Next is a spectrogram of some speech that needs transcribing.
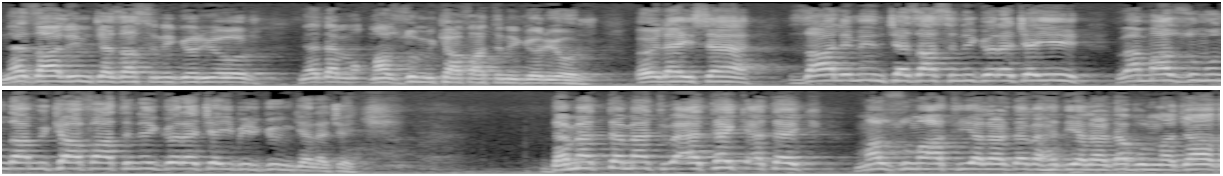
Ne zalim cezasını görüyor, ne de mazlum mükafatını görüyor. Öyleyse zalimin cezasını göreceği ve mazlumun da mükafatını göreceği bir gün gelecek. Demet demet ve etek etek mazlumatiyelerde ve hediyelerde bulunacak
